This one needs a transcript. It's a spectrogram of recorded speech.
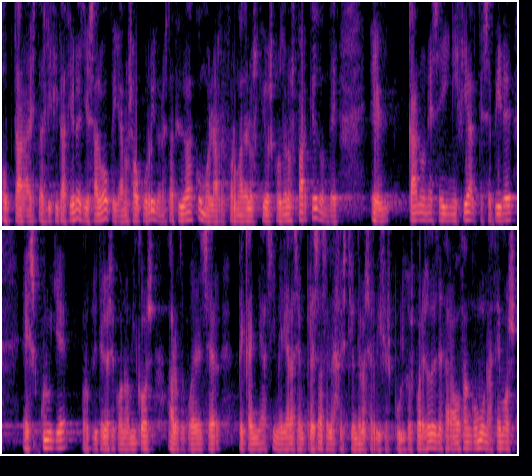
optar a estas licitaciones y es algo que ya nos ha ocurrido en esta ciudad como en la reforma de los kioscos de los parques donde el canon ese inicial que se pide excluye por criterios económicos a lo que pueden ser pequeñas y medianas empresas en la gestión de los servicios públicos. Por eso desde Zaragoza en Común hacemos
